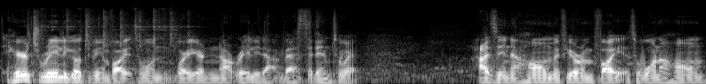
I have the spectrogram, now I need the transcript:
here it's really good to be invited to one where you're not really that invested into it. As in a home, if you're invited to one at home,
